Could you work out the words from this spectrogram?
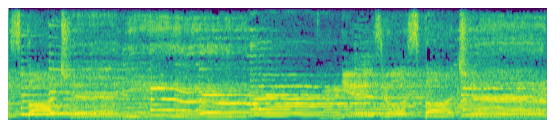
rozpaczeni, nie z rozpaczeni.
